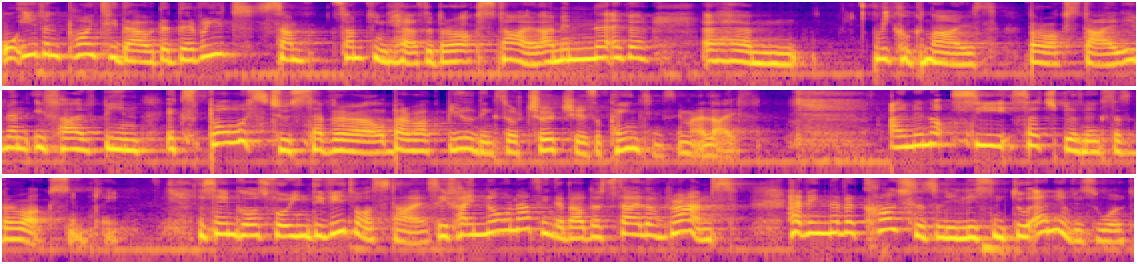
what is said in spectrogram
or even pointed out that there is some, something else, the Baroque style, I may never um, recognize Baroque style, even if I've been exposed to several Baroque buildings or churches or paintings in my life. I may not see such buildings as Baroque simply. The same goes for individual styles. If I know nothing about the style of Brahms, having never consciously listened to any of his work,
